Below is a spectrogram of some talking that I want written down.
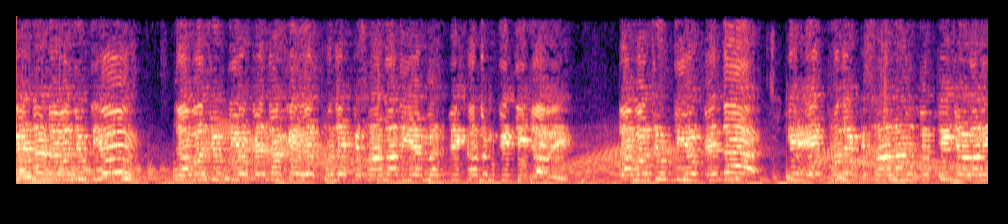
ਕਹਿੰਦਾ ਡਬਲ ਜੁਟਿਓ ਕਹਿੰਦਾ ਕਿ ਇੱਥੋਂ ਦੇ ਕਿਸਾਨਾਂ ਦੀ ਐਮਐਸਪੀ ਖਤਮ ਕੀਤੀ ਜਾਵੇ। ਡਬਲ ਕਹਿੰਦਾ ਕਿ ਇੱਥੋਂ ਦੇ ਕਿਸਾਨਾਂ ਨੂੰ ਦਿੱਤੀ ਜਾਣ ਵਾਲੀ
